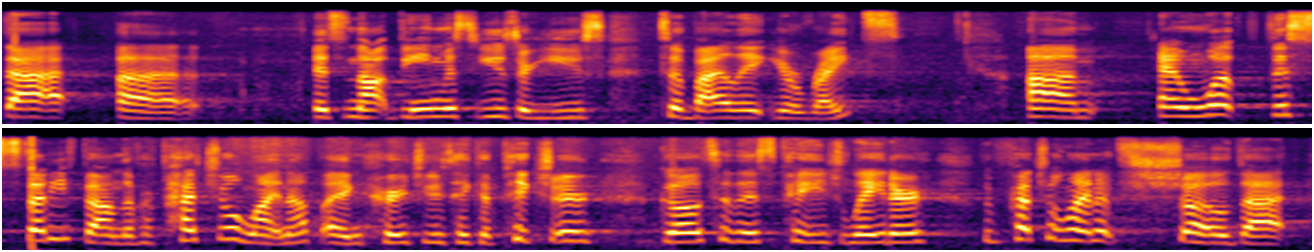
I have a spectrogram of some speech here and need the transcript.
that uh, it's not being misused or used to violate your rights. Um, and what this study found, the perpetual lineup, I encourage you to take a picture, go to this page later. The perpetual lineup showed that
